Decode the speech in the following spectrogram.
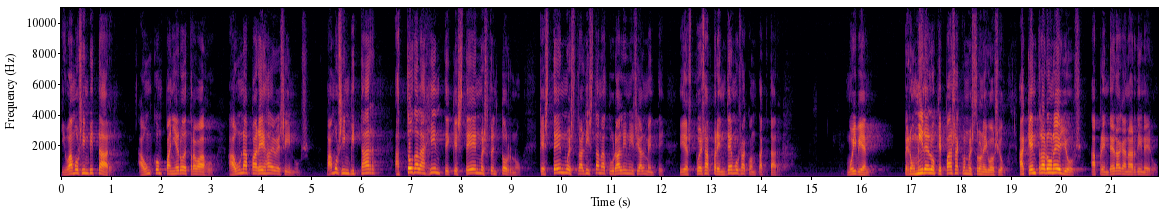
Y vamos a invitar a un compañero de trabajo, a una pareja de vecinos. Vamos a invitar a toda la gente que esté en nuestro entorno, que esté en nuestra lista natural inicialmente y después aprendemos a contactar. Muy bien, pero mire lo que pasa con nuestro negocio. ¿A qué entraron ellos? A aprender a ganar dinero.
